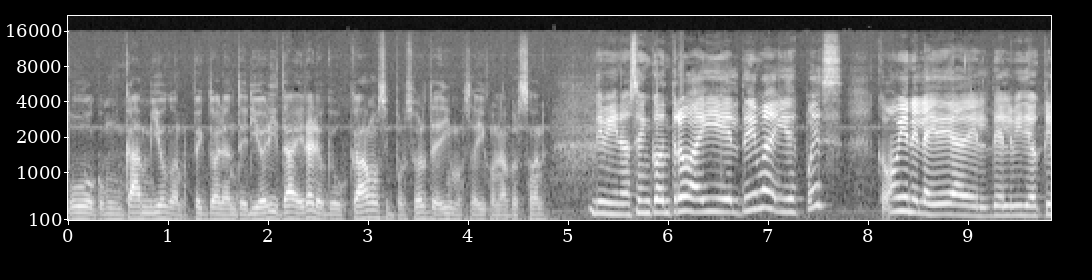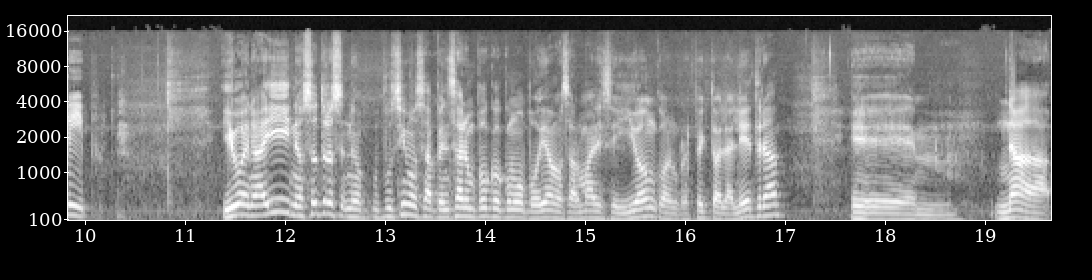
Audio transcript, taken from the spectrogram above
hubo como un cambio con respecto a lo anterior y tal, era lo que buscábamos y por suerte dimos ahí con la persona. Divino, se encontró ahí el tema y después, ¿cómo viene la idea del, del videoclip? Y bueno, ahí nosotros nos pusimos a pensar un poco cómo podíamos armar ese guion con respecto a la letra. Eh, nada,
